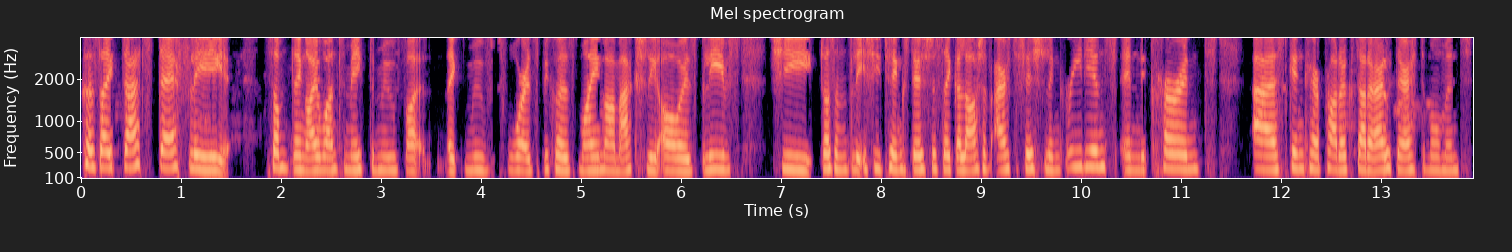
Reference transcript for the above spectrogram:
Because um, like that's definitely something I want to make the move uh, like move towards because my mom actually always believes she doesn't believe she thinks there's just like a lot of artificial ingredients in the current uh, skincare products that are out there at the moment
